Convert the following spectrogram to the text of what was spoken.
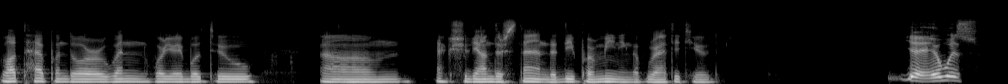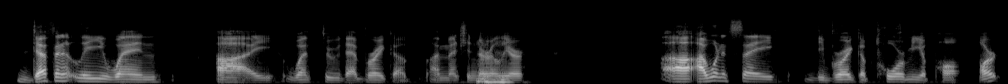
what happened or when were you able to um, actually understand the deeper meaning of gratitude? Yeah it was definitely when i went through that breakup i mentioned mm-hmm. earlier uh, i wouldn't say the breakup tore me apart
